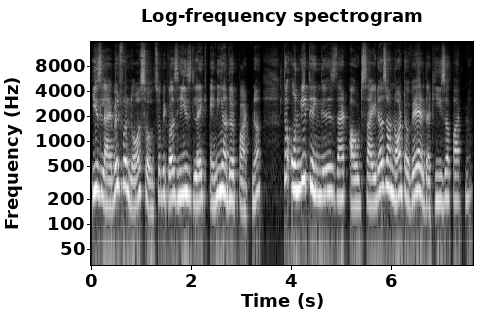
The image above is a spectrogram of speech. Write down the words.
He is liable for loss also because he is like any other partner. The only thing is that outsiders are not aware that he is a partner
